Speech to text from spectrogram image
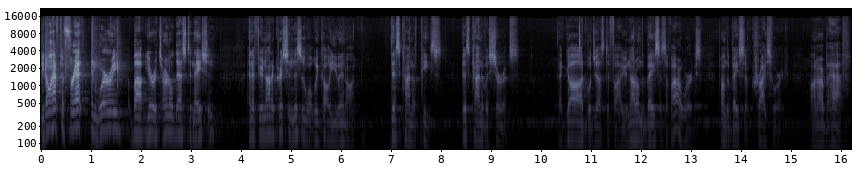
You don't have to fret and worry about your eternal destination. And if you're not a Christian, this is what we call you in on this kind of peace, this kind of assurance that God will justify you, not on the basis of our works, but on the basis of Christ's work on our behalf.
